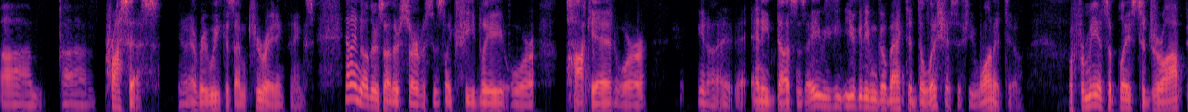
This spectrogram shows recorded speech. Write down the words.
um, uh, process you know, every week as I'm curating things. And I know there's other services like Feedly or Pocket or you know any dozens. You could even go back to Delicious if you wanted to. But for me, it's a place to drop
